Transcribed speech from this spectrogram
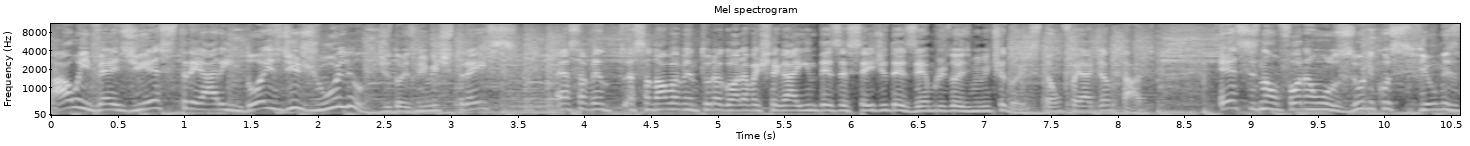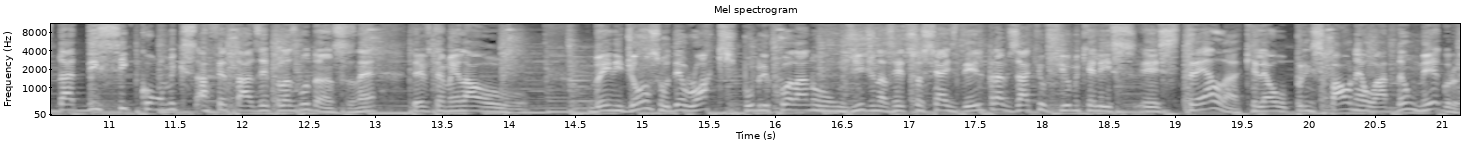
ao invés de estrear em 2 de julho de 2023, essa, aventu- essa nova aventura agora vai chegar em 16 de dezembro de 2022. Então foi adiantado. Esses não foram os únicos filmes da DC Comics afetados pelas mudanças, né? Teve também lá o Dwayne Johnson, o The Rock, publicou lá num vídeo nas redes sociais dele pra avisar que o filme que ele es- estrela, que ele é o principal, né, o Adão Negro,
